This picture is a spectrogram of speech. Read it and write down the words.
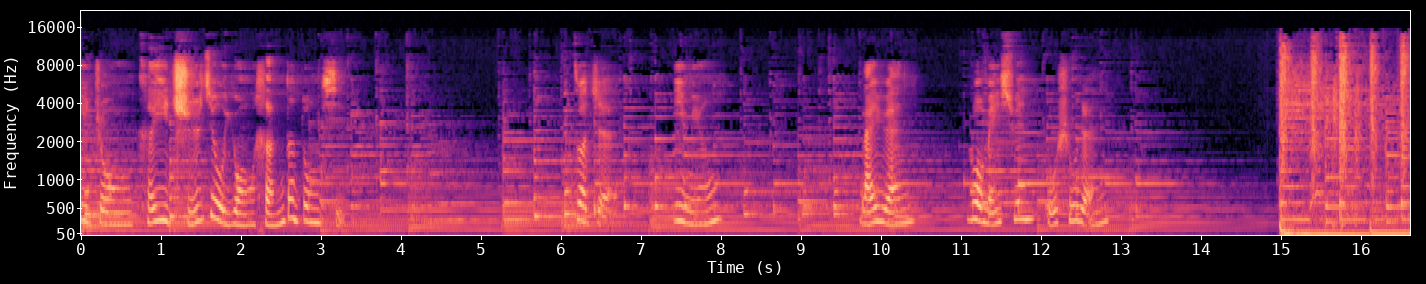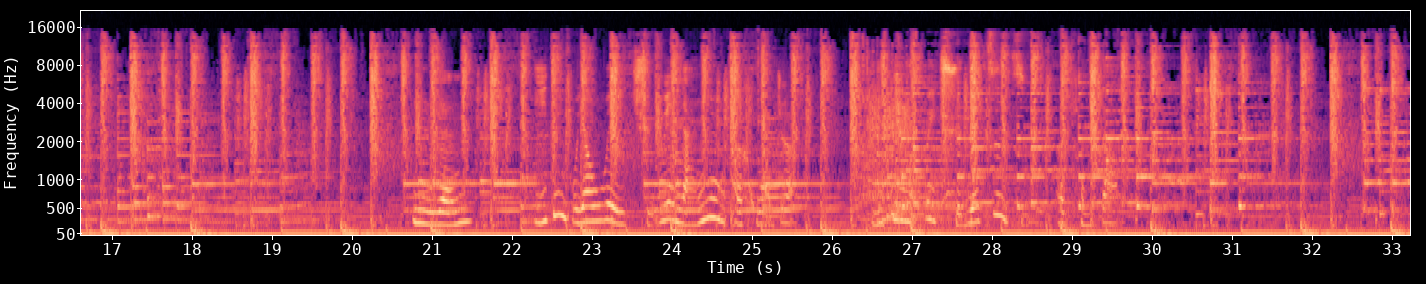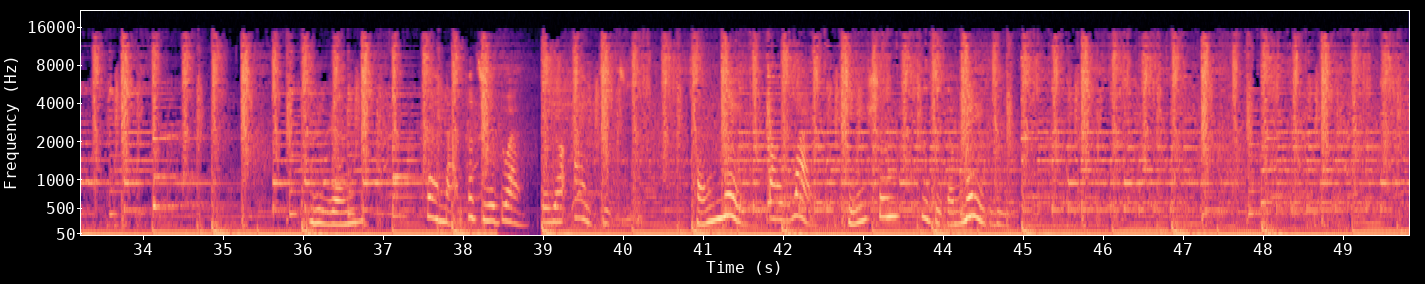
一种可以持久永恒的东西。作者：佚名，来源：骆梅轩读书人。女人一定不要为取悦男人而活着，一定为取悦自己女人在哪个阶段都要爱自己，从内到外提升自己的魅力。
